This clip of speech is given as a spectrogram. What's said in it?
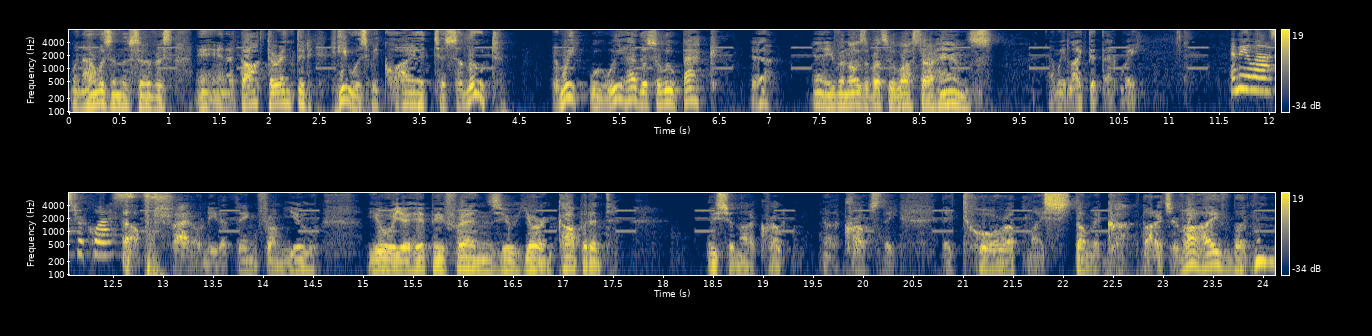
When I was in the service and a doctor entered, he was required to salute. And we, we had to salute back. Yeah. Yeah, even those of us who lost our hands. And we liked it that way. Any last requests? Oh, pff, I don't need a thing from you. You or your hippie friends, you, you're incompetent. At least you're not a kraut. Know, the krauts, they, they tore up my stomach. Thought I'd survive, but hmm,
